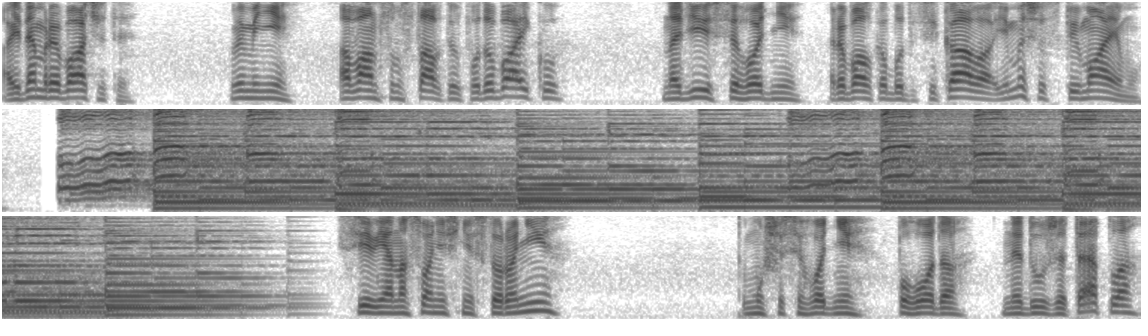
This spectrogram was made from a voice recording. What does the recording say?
а йдемо рибачити. Ви мені авансом ставте вподобайку. Надіюсь, сьогодні рибалка буде цікава і ми щось спіймаємо. Сів я на сонячній стороні, тому що сьогодні погода не дуже тепла,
